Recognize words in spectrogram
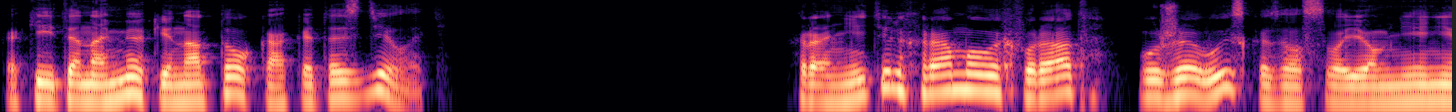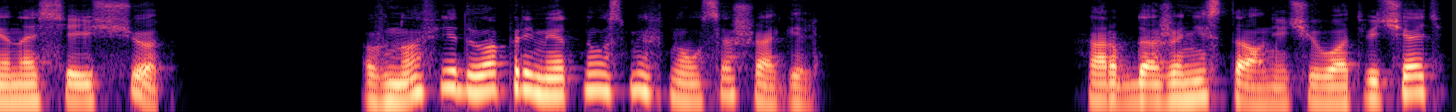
какие-то намеки на то, как это сделать. Хранитель храмовых врат уже высказал свое мнение на сей счет. Вновь едва приметно усмехнулся Шагель. Харп даже не стал ничего отвечать,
